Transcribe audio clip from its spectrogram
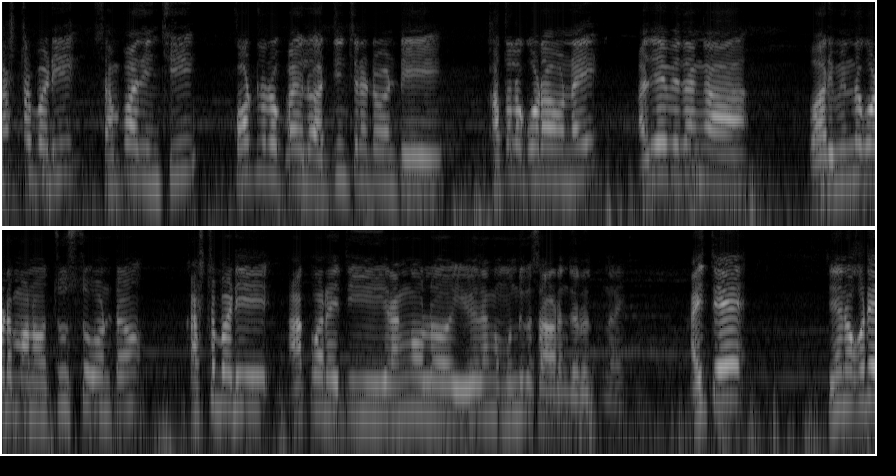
కష్టపడి సంపాదించి కోట్ల రూపాయలు అర్జించినటువంటి కథలు కూడా ఉన్నాయి. అదేవిధంగా వారి మీద కూడా మనం చూస్తూ ఉంటాం. కష్టపడి ఆక్వా రైతు ఈ రంగంలో ఈ విధంగా ముందుకు సాగడం జరుగుతుంది అయితే నేను ఒకటే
